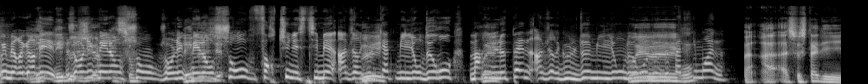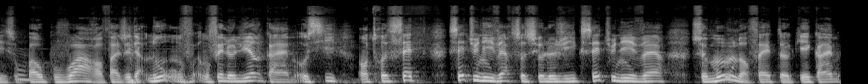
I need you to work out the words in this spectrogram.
Oui, mais regardez, Jean-Luc Mélenchon, Jean-Luc Mélenchon, fortune estimée à 1,4 million d'euros. Marine Le Pen, 1,2 million d'euros de, patrimoine. Bah, à, ce stade, ils sont mm. pas au pouvoir. Enfin, je veux dire, nous, on, fait le lien quand même aussi entre cet, cet univers sociologique, cet univers, ce monde en fait, qui est quand même,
